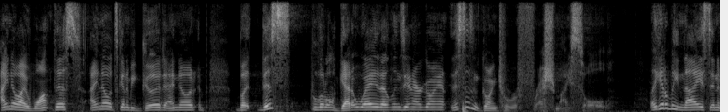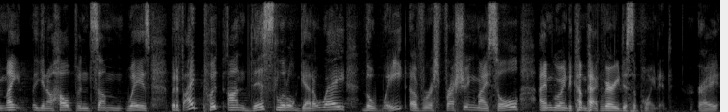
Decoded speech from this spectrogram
I know I want this. I know it's going to be good. I know it, but this little getaway that Lindsay and I are going on, this isn't going to refresh my soul. Like it'll be nice and it might, you know, help in some ways. But if I put on this little getaway the weight of refreshing my soul, I'm going to come back very disappointed, right?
